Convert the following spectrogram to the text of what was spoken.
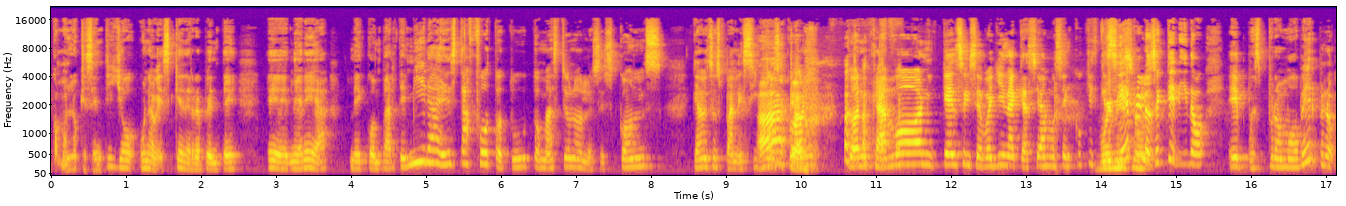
Como lo que sentí yo una vez que de repente eh, Nerea me comparte, mira esta foto, tú tomaste uno de los scones, que eran esos panecitos Ah, con, claro. con jamón y queso y cebollina que hacíamos en cookies, que Buenísimo. siempre los he querido eh, pues promover, pero,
